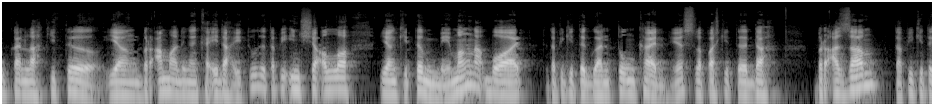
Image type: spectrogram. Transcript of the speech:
bukanlah kita yang beramal dengan kaedah itu tetapi insya-Allah yang kita memang nak buat tetapi kita gantungkan ya selepas kita dah berazam tapi kita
